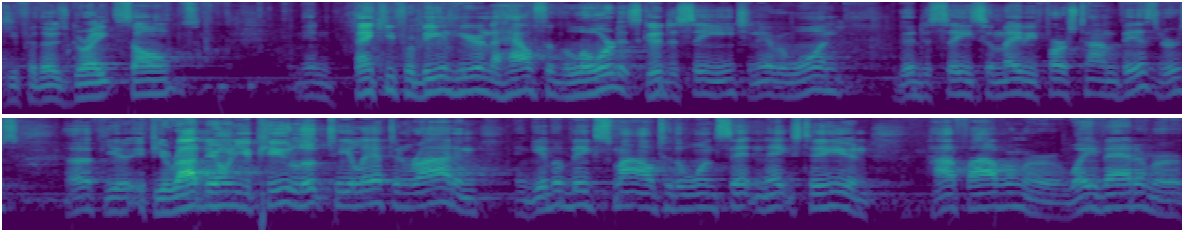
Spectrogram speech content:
Thank you for those great songs. And thank you for being here in the house of the Lord. It's good to see each and every one. Good to see some maybe first time visitors. Uh, if, you, if you're right there on your pew, look to your left and right and, and give a big smile to the one sitting next to you and high five them or wave at them or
